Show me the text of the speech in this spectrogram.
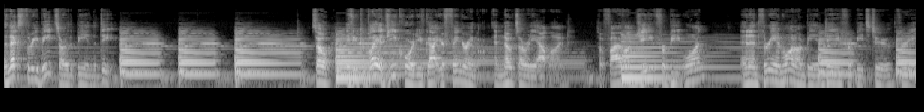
The next three beats are the B and the D. So if you can play a G chord, you've got your fingering and notes already outlined. So five on G for beat one, and then three and one on B and D for beats two, three,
